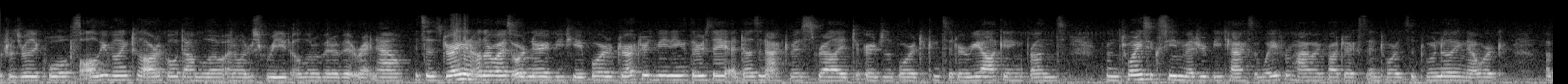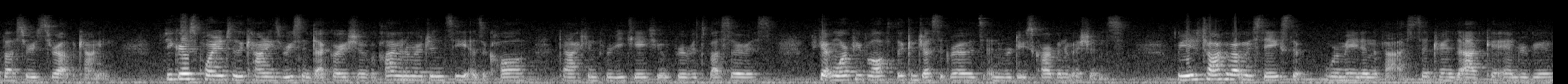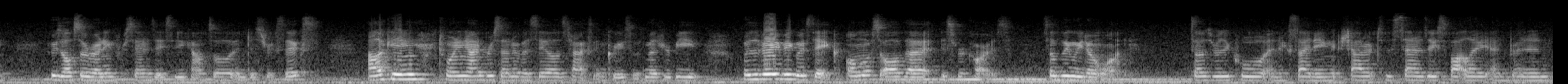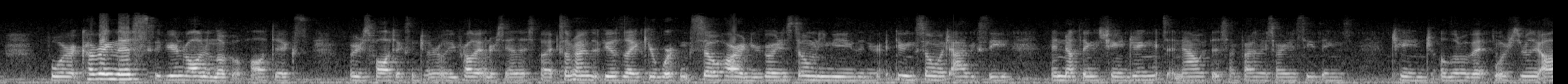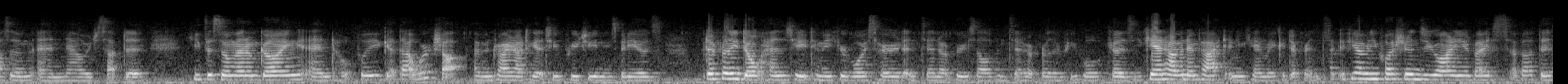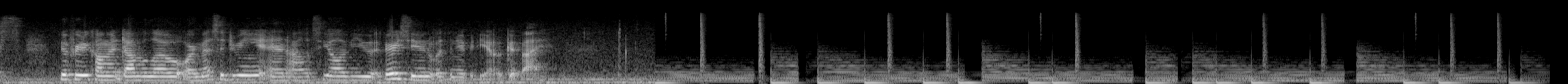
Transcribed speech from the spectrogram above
which was really cool. So I'll leave a link to the article down below and I'll just read a little bit of it right now. It says, during an otherwise ordinary VTA Board of Directors meeting Thursday, a dozen activists rallied to urge the board to consider reallocating funds from the 2016 Measure B tax away from highway projects and towards the dwindling network of bus routes throughout the county. Speakers pointed to the county's recent declaration of a climate emergency as a call to action for VTA to improve its bus service, to get more people off the congested roads and reduce carbon emissions. We need to talk about mistakes that were made in the past, said transit advocate Andrew Boone, who's also running for San Jose City Council in District 6. Allocating 29% of a sales tax increase with Measure B was a very big mistake. Almost all of that is for cars, something we don't want. That was really cool and exciting. Shout out to the San Jose Spotlight and Brendan for covering this. If you're involved in local politics or just politics in general, you probably understand this, but sometimes it feels like you're working so hard and you're going to so many meetings and you're doing so much advocacy and nothing's changing. And now with this, I'm finally starting to see things change a little bit, which is really awesome. And now we just have to keep this momentum going and hopefully get that workshop. I've been trying not to get too preachy in these videos, definitely don't hesitate to make your voice heard and stand up for yourself and stand up for other people because you can have an impact and you can make a difference. If you have any questions or you want any advice about this, feel free to comment down below or message me and I will see all of you very soon with a new video. Goodbye.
